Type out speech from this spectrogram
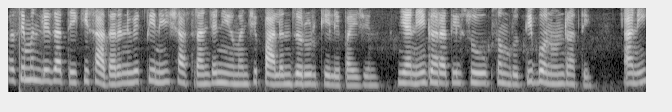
असे म्हणले जाते की साधारण व्यक्तीने शास्त्रांच्या नियमांचे पालन जरूर केले पाहिजे. याने घरातील सुख समृद्धी बनून राहते आणि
